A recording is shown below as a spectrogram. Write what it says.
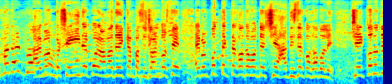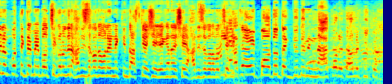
আমাদের এবং সে ঈদের পর আমাদের ক্যাম্পাসে জয়েন করছে। এবং প্রত্যেকটা কথা মধ্যে সে হাদিসের কথা বলে। সে কোনোদিন প্রত্যেকটা মেয়ে বলছে কোনোদিন হাদিসের কথা বলে না কিন্তু আজকে সে এখানে সে হাদিসের কথা বলছে। আচ্ছা এই পদত্যাগ যদি না করে তাহলে কি করবে?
